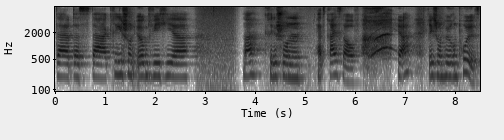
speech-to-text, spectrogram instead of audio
da, das, da kriege ich schon irgendwie hier na, kriege ich schon Herz-Kreislauf. ja, kriege ich schon höheren Puls.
